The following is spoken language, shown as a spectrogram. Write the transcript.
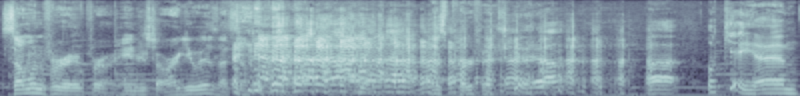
Someone for for Andrews to argue with. That's that's perfect. Okay. Um,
